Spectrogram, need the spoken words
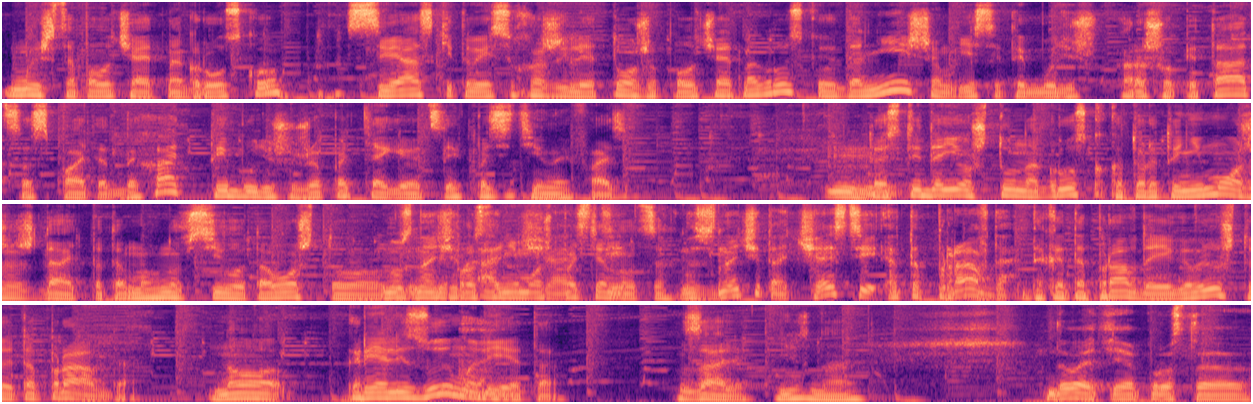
мышца получает нагрузку, связки твои сухожилия тоже получают нагрузку, и в дальнейшем, если ты будешь хорошо питаться, спать, отдыхать, ты будешь уже подтягиваться и в позитивной фазе. То есть ты даешь ту нагрузку, которую ты не можешь дать, потому ну в силу того, что Ну, значит, ты просто не можешь отчасти- подтянуться. Значит, отчасти это правда. Так это правда, я говорю, что это правда. Но реализуемо ли это в зале? Не знаю. Давайте я просто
